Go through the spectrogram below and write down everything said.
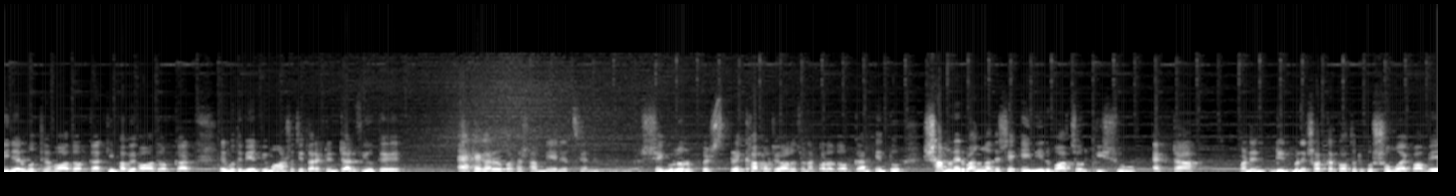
দিনের মধ্যে হওয়া দরকার, কীভাবে হওয়া দরকার, এর মধ্যে বিএনপি মহাসচিব তার একটা ইন্টারভিউতে এক এগারোর কথা সামনে এনেছেন, সেগুলোর প্রেক্ষাপটে আলোচনা করা দরকার, কিন্তু সামনের বাংলাদেশে এই নির্বাচন ইস্যু একটা মানে মানে সরকার কতটুকু সময় পাবে,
